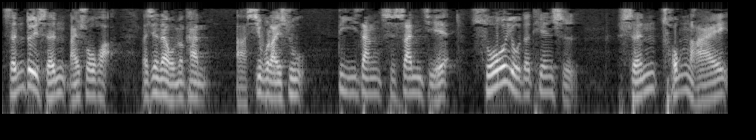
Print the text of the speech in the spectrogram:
神对神来说话。那现在我们看啊，希伯来书第一章十三节，所有的天使，神从来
